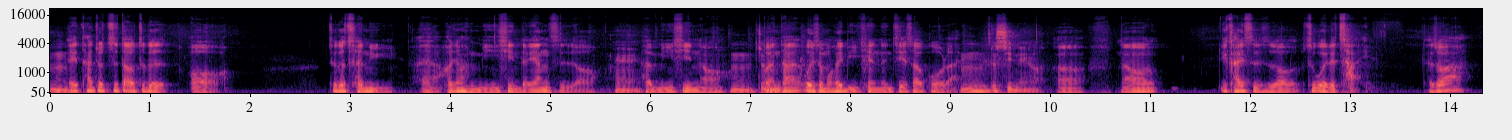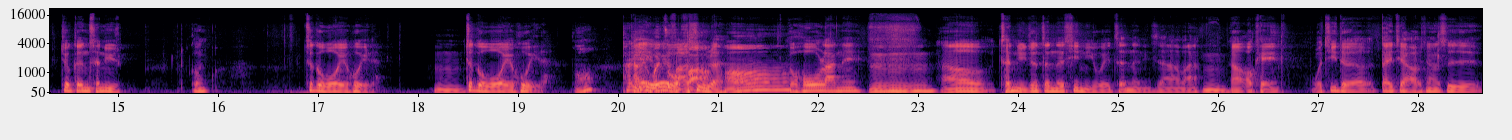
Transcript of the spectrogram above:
嗯，哎，他就知道这个。哦，这个陈女，哎呀，好像很迷信的样子哦，嗯，很迷信哦，嗯，不然他为什么会李天仁介绍过来？嗯，就信了，啊、嗯，然后一开始的时候是为了财，他说啊，就跟陈女公，这个我也会的，嗯，这个我也会的，哦，他也会做法术了，哦，有后来呢，嗯嗯嗯，然后陈女就真的信以为真了，你知道吗？嗯，然后 OK，我记得代价好像是。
